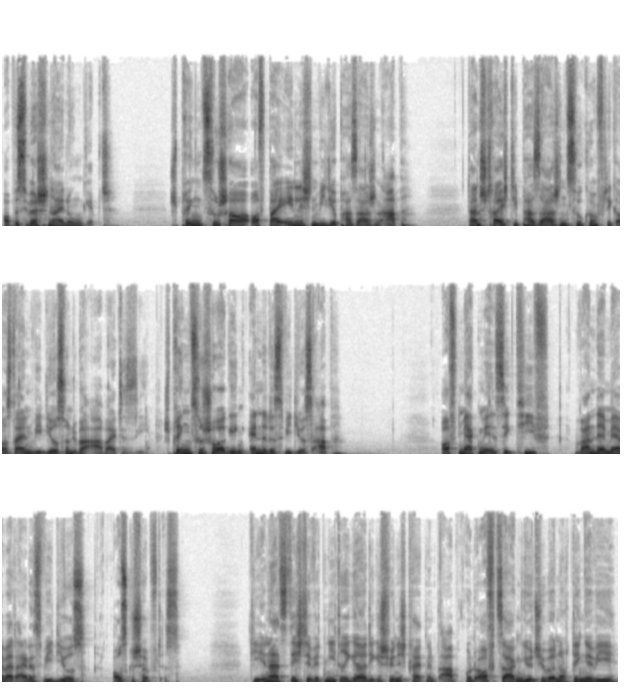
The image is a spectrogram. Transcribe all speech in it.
ob es Überschneidungen gibt. Springen Zuschauer oft bei ähnlichen Videopassagen ab? Dann streich die Passagen zukünftig aus deinen Videos und überarbeite sie. Springen Zuschauer gegen Ende des Videos ab? Oft merken wir instinktiv, wann der Mehrwert eines Videos ausgeschöpft ist. Die Inhaltsdichte wird niedriger, die Geschwindigkeit nimmt ab und oft sagen YouTuber noch Dinge wie,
